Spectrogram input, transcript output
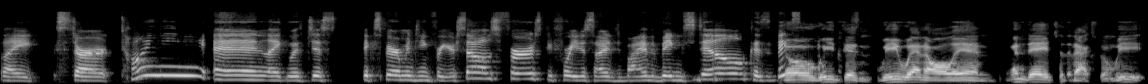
like start tiny and like with just experimenting for yourselves first before you decided to buy the big still? Because no, we didn't. We went all in one day to the next. When we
